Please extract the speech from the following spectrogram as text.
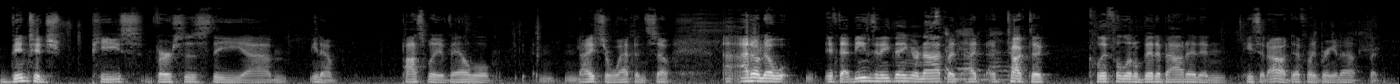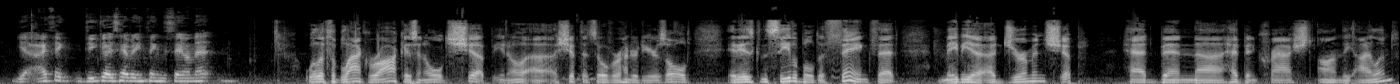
vintage piece versus the um, you know possibly available nicer weapons. So I I don't know if that means anything or not, but I, I talked to Cliff a little bit about it, and he said, "Oh, definitely bring it up." But Yeah, I think. Do you guys have anything to say on that? Well, if the Black Rock is an old ship, you know, a, a ship that's over 100 years old, it is conceivable to think that maybe a, a German ship had been uh, had been crashed on the island.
